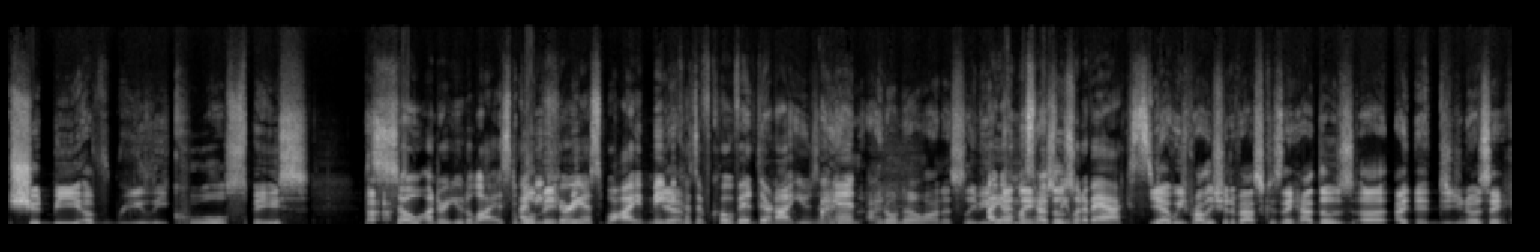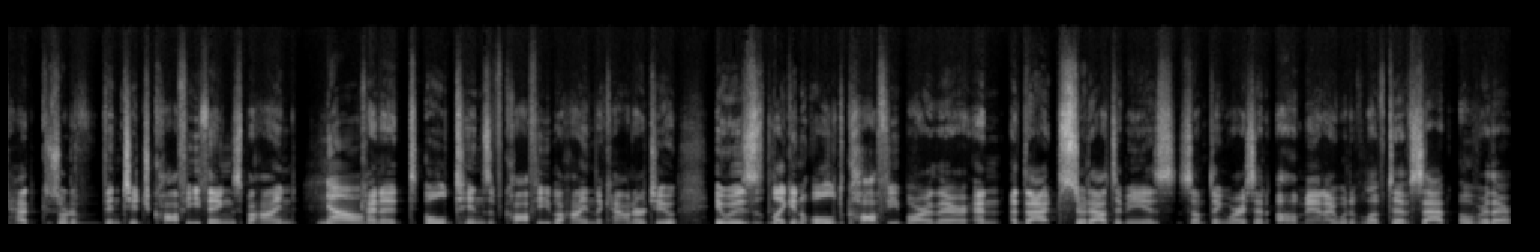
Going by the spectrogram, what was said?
should be a really cool space. Uh, so underutilized. well, I'd be may- may- curious why. Maybe Yeah. because of COVID, they're not using I it. I don't know honestly. Be- I and almost they had wish those we would have asked. Yeah, we probably should have asked because they had those. Uh, I, uh, did you notice they had sort of vintage coffee things behind, No. kind of t- old tins of coffee behind the counter too? It was like an old coffee bar there, and that stood out to me as something where I said, "Oh man, I would have loved to have sat over there."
